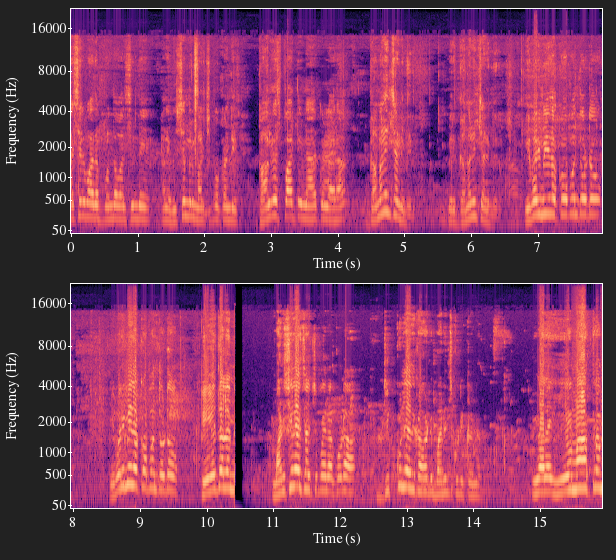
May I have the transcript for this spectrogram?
ఆశీర్వాదం పొందవలసిందే అనే విషయం మీరు మర్చిపోకండి. కాంగ్రెస్ పార్టీ నాయకులారా గమనించండి మీరు. మీరు గమనించండి మీరు. ఎవరి మీద కోపంతోటో ఎవరి మీద కోపంతోటో పేదల మనుషులే చచ్చిపోయినా కూడా దిక్కు లేదు కాబట్టి భరించుకుంటూ ఇక్కడ ఇవాళ ఏమాత్రం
